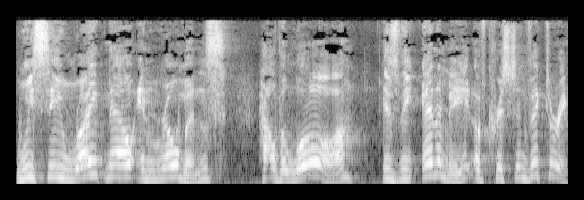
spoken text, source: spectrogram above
we see right now in Romans how the law is the enemy of Christian victory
